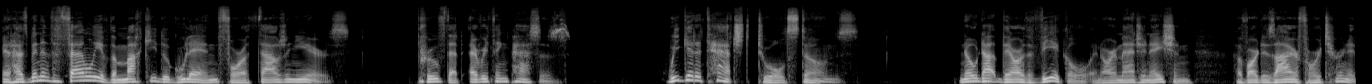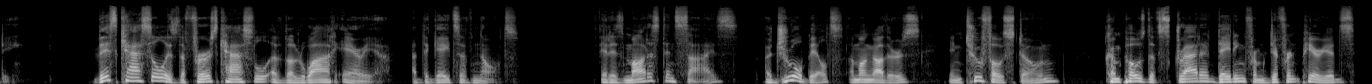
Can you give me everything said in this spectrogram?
It has been in the family of the Marquis de Goulaine for a thousand years. Proof that everything passes. We get attached to old stones. No doubt they are the vehicle in our imagination of our desire for eternity. This castle is the first castle of the Loire area at the gates of Nantes. It is modest in size, a jewel built, among others, in tuffeau stone composed of strata dating from different periods,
